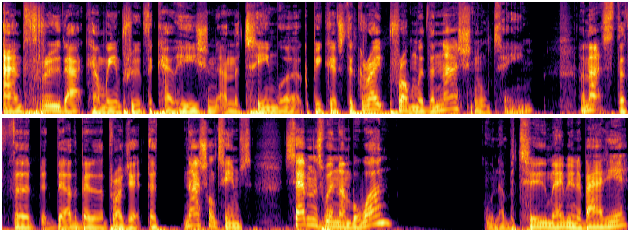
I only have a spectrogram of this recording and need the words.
And through that, can we improve the cohesion and the teamwork? Because the great problem with the national team, and that's the third the other bit of the project, the national teams, sevens were number one, or number two, maybe in a bad year.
